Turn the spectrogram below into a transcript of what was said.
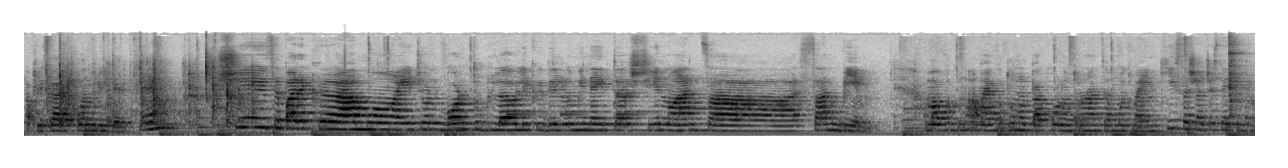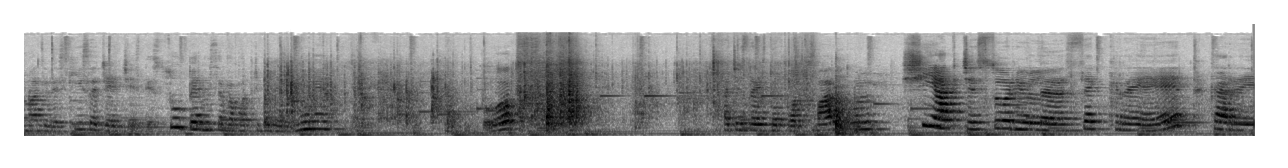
aplicarea fondului de ten. Și se pare că am uh, aici un Born to Glow Liquid Illuminator și nuanța Sunbeam. Am, avut, am mai avut unul pe acolo într-o nuanță mmult mai închisă și acesta este într-o nuanță deschisă, ceea ce este super, mi se va potrivi de minune. Ops. Acesta este portfartul și accesoriul secret care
